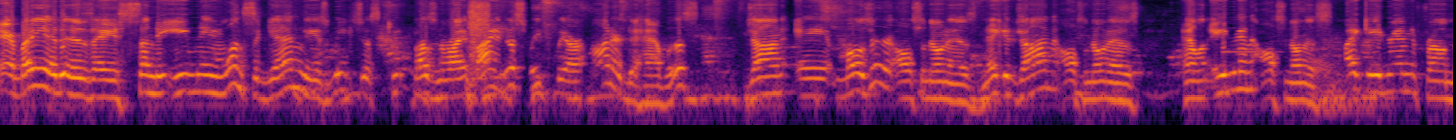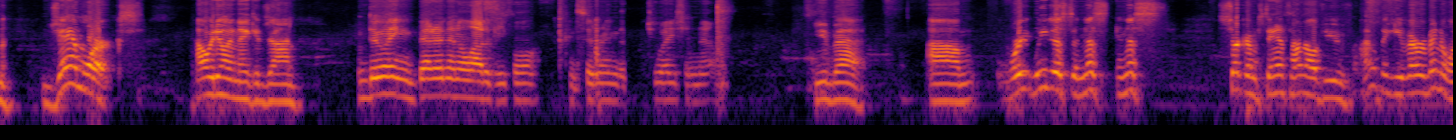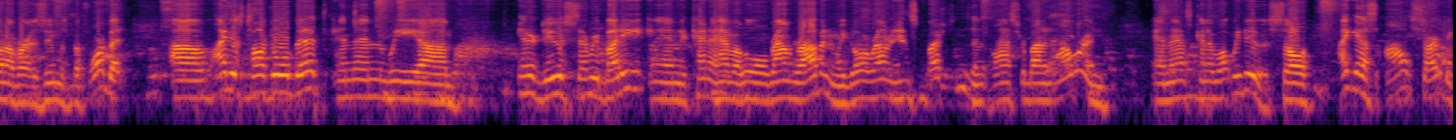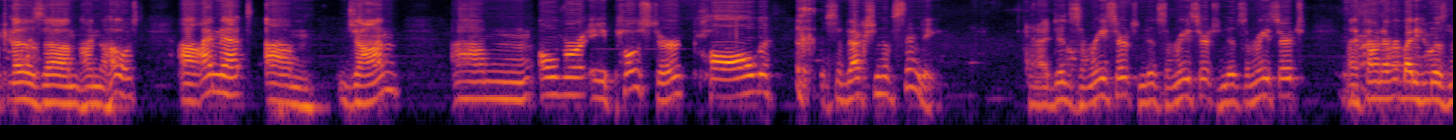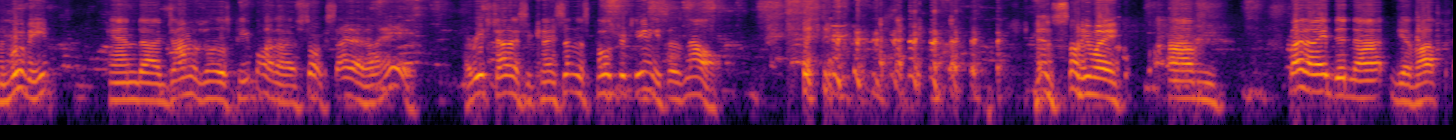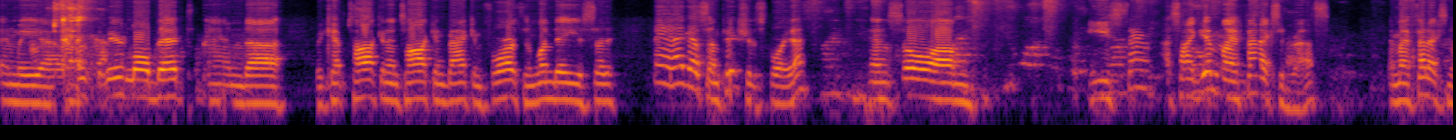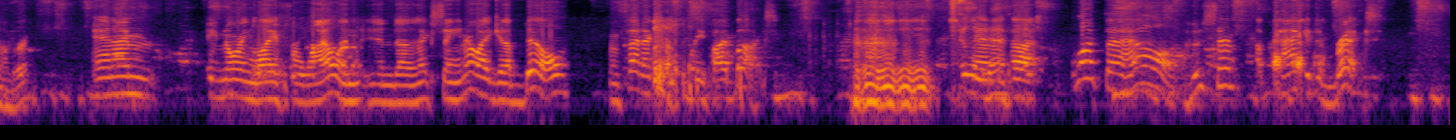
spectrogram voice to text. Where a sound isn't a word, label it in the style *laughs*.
Hey everybody, it is a Sunday evening once again. These weeks just keep buzzing right by. And this week we are honored to have with us John A. Mozzer, also known as Naked John, also known as Alan Adrian, also known as Spike Adrian from Jamworks. How are we doing, Naked John? I'm doing better than a lot of people considering the situation now. You bet. Um, we we just in this in this circumstance. I don't know if you've, I don't think you've ever been to one of our Zooms before, but uh, I just talked a little bit and then we um, introduce everybody and kind of have a little round robin and we go around and ask questions and it lasts for about an hour and, and that's kind of what we do. So I guess I'll start because um, I'm the host. Uh, I met um, John um, over a poster called The Seduction of Cindy. And I did some research and did some research and did some research. I found everybody who was in the movie. And uh, John was one of those people, and I was so excited. I thought, hey, I reached out. I said, can I send this poster to you? And he says, no. *laughs* and so anyway, um, but I did not give up, and we uh, persevered a little bit, and uh, we kept talking and talking back and forth. And one day you said, hey, I got some pictures for you. And so um, he sent, so I give him my FedEx address and my FedEx number, and I'm ignoring life for a while, and, and uh, the next thing you know, I get a bill from FedEx for 25 bucks. and I thought, what the hell? Who sent a package of bricks?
